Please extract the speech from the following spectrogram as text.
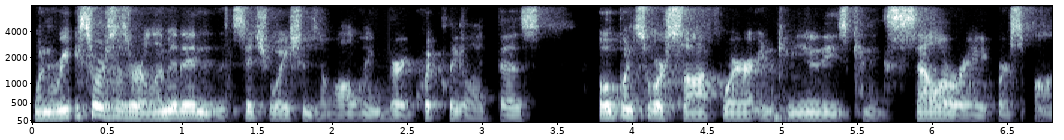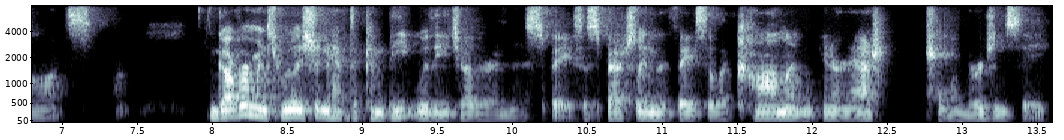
when resources are limited and the situation's evolving very quickly like this, open source software and communities can accelerate response governments really shouldn't have to compete with each other in this space, especially in the face of a common international emergency.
